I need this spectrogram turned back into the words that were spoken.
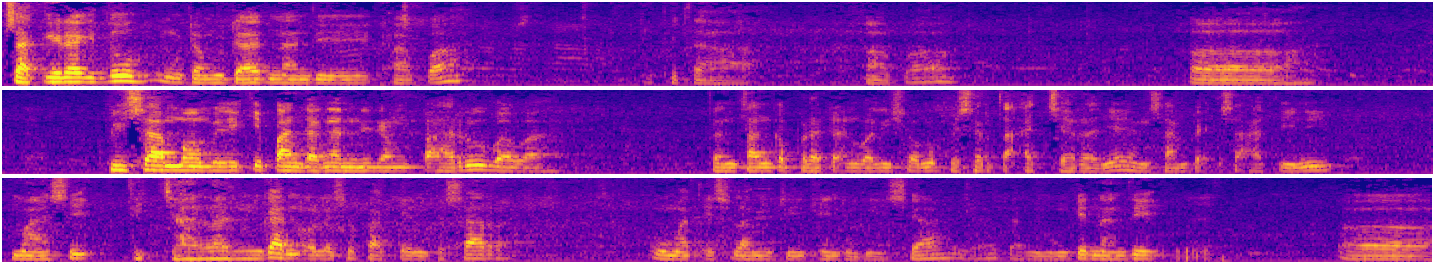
Saya kira itu mudah-mudahan nanti apa kita apa uh, bisa memiliki pandangan yang baru bahwa tentang keberadaan Wali Songo beserta ajarannya yang sampai saat ini masih dijalankan oleh sebagian besar umat Islam di Indonesia ya, dan mungkin nanti uh,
